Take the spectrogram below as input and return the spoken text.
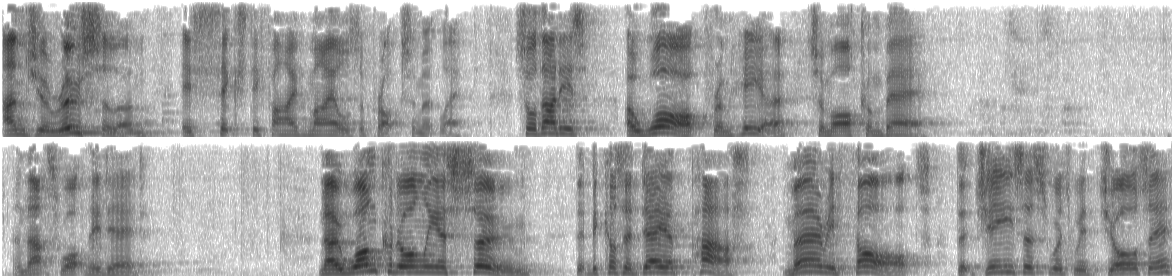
and Jerusalem is 65 miles approximately. So that is a walk from here to Morecambe Bay. And that's what they did. Now, one could only assume that because a day had passed, Mary thought that Jesus was with Joseph,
